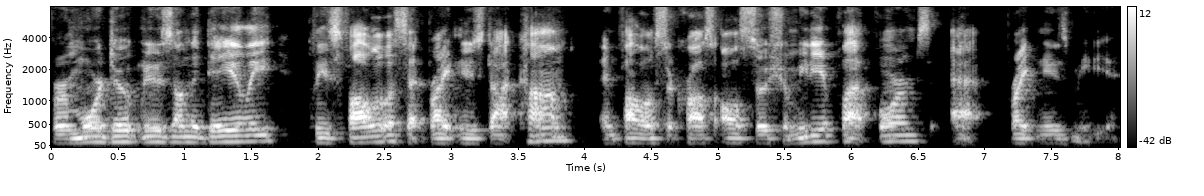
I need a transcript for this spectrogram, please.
For more dope news on the daily, please follow us at brightnews.com and follow us across all social media platforms at Bright News Media.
